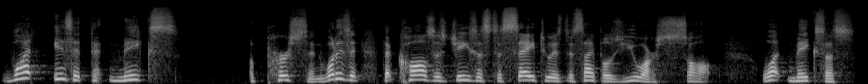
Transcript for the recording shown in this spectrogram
what is it that makes a person, what is it that causes Jesus to say to his disciples, You are salt? What makes us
